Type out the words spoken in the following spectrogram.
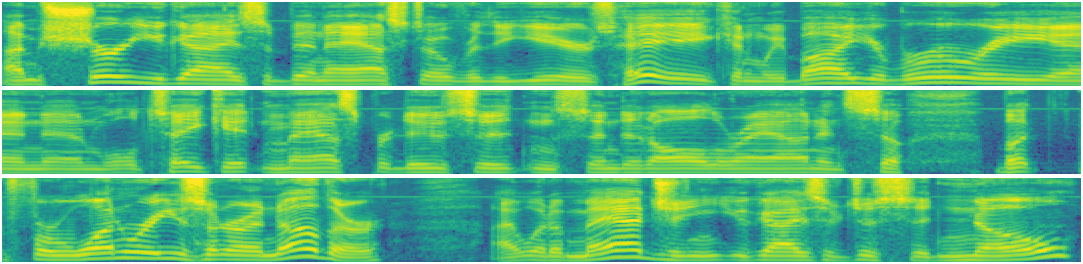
I'm sure you guys have been asked over the years, "Hey, can we buy your brewery and and we'll take it and mass produce it and send it all around?" And so, but for one reason or another, I would imagine you guys have just said, "No,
